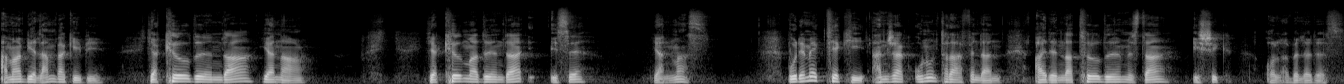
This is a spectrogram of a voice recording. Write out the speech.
Ama bir lamba gibi yakıldığında yanar. Yakılmadığında ise yanmaz. Bu demektir ki ancak onun tarafından aydınlatıldığımızda ışık olabiliriz.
